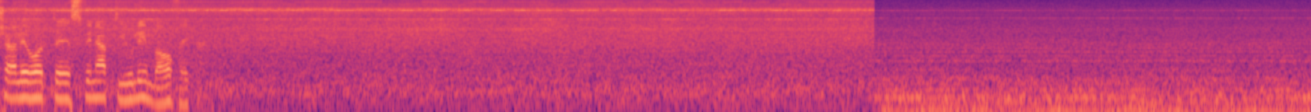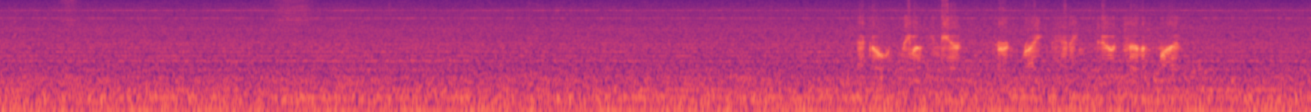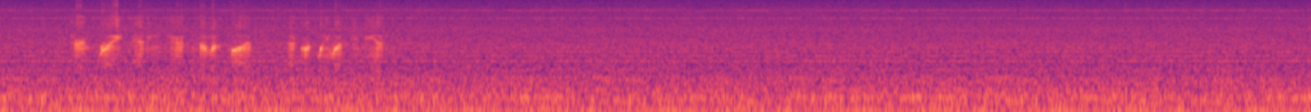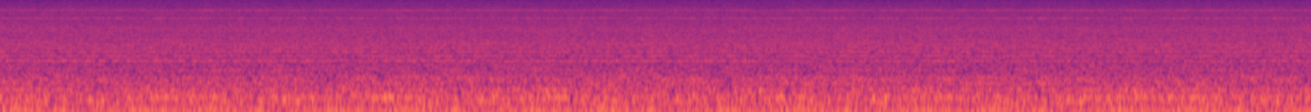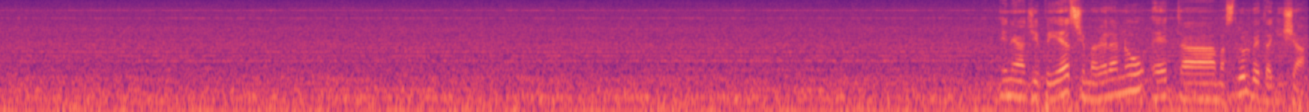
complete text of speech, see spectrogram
אפשר לראות אה, ספינת טיולים באופק Echo Lima, India. Turn right heading 275. Eckhart Lima, India. ה-GPS שמראה לנו את המסלול ואת הגישה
